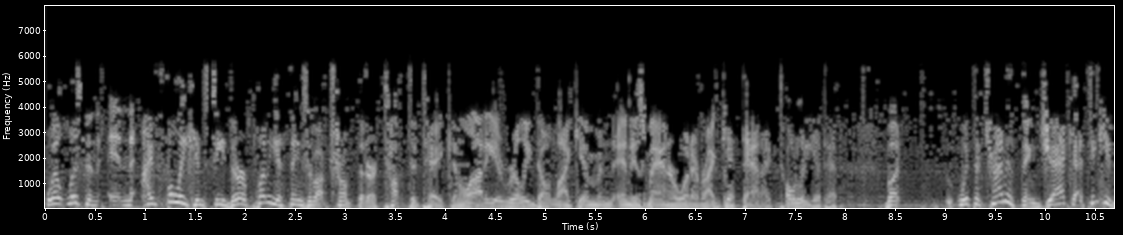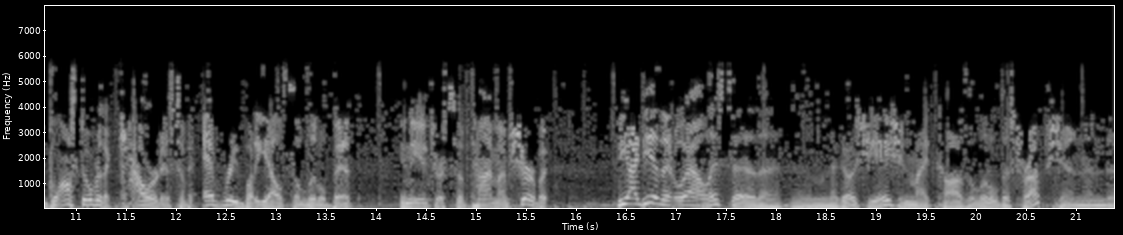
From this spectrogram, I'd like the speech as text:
Well, listen, and I fully concede there are plenty of things about Trump that are tough to take, and a lot of you really don't like him and, and his man or whatever. I get that. I totally get that. But with the China thing, Jack, I think you glossed over the cowardice of everybody else a little bit in the interest of time, I'm sure. But the idea that well, this uh, the, the negotiation might cause a little disruption and uh,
